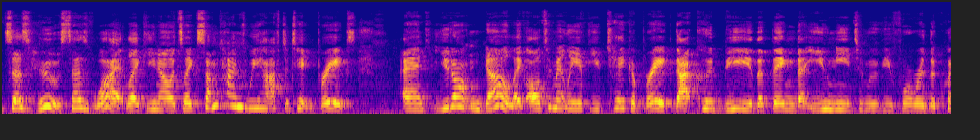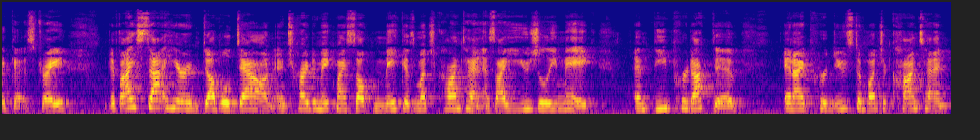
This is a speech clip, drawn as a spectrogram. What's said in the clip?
says who? Says what? Like, you know, it's like sometimes we have to take breaks and you don't know like ultimately if you take a break that could be the thing that you need to move you forward the quickest right? If i sat here and doubled down and tried to make myself make as much content as i usually make and be productive and i produced a bunch of content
